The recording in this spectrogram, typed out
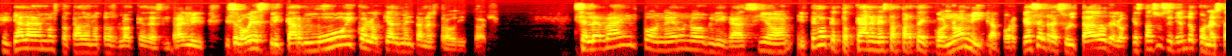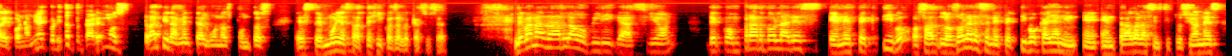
que ya la hemos tocado en otros bloques de Central y se lo voy a explicar muy coloquialmente a nuestro auditorio se le va a imponer una obligación, y tengo que tocar en esta parte económica, porque es el resultado de lo que está sucediendo con nuestra economía, que ahorita tocaremos rápidamente algunos puntos este, muy estratégicos de lo que sucede. Le van a dar la obligación de comprar dólares en efectivo, o sea, los dólares en efectivo que hayan entrado a las instituciones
